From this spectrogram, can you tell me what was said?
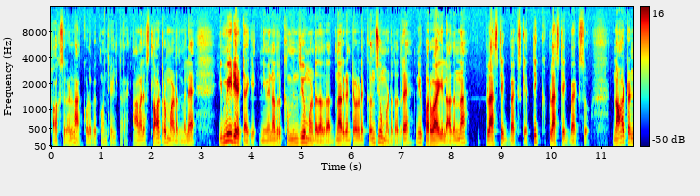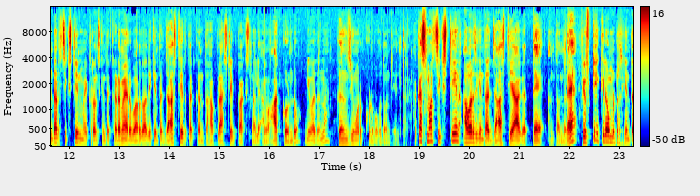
ಶಾಕ್ಸ್ಗಳನ್ನ ಹಾಕ್ಕೊಳ್ಬೇಕು ಅಂತ ಹೇಳ್ತಾರೆ. ಆಮೇಲೆ ಸ್ಲಾಟರ್ ಮಾಡಿದ್ಮೇಲೆ ಇಮಿಡಿಯೇಟಾಗಿ ನೀವೇನಾದರೂ ಕನ್ಸ್ಯೂಮ್ ಮಾಡೋದಾದ್ರೆ ಹದಿನಾರು ಗಂಟೆ ಒಳಗಡೆ ಕನ್ಸ್ಯೂಮ್ ಮಾಡೋದಾದರೆ ನೀವು ಪರವಾಗಿಲ್ಲ. ಅದನ್ನು ಪ್ಲಾಸ್ಟಿಕ್ ಬ್ಯಾಗ್ಸ್ಗೆ thick plastic bags not under sixteen ಮೈಕ್ರೋನ್ಸ್ಗಿಂತ ಕಡಿಮೆ ಇರಬಾರ್ದು. ಅದಕ್ಕಿಂತ ಜಾಸ್ತಿ ಇರತಕ್ಕಂತಹ ಪ್ಲಾಸ್ಟಿಕ್ ಬ್ಯಾಗ್ಸ್ನಲ್ಲಿ ನೀವು ಹಾಕ್ಕೊಂಡು ನೀವು ಅದನ್ನು ಕನ್ಸ್ಯೂಮರ್ ಕೊಡಬಹುದು ಅಂತ ಹೇಳ್ತಾರೆ. ಅಕಸ್ಮಾತ್ ಸಿಕ್ಸ್ಟೀನ್ ಅವರ್ಸ್ಗಿಂತ ಜಾಸ್ತಿ ಆಗುತ್ತೆ ಅಂತಂದರೆ ಫಿಫ್ಟಿ ಕಿಲೋಮೀಟರ್ಸ್ಗಿಂತ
